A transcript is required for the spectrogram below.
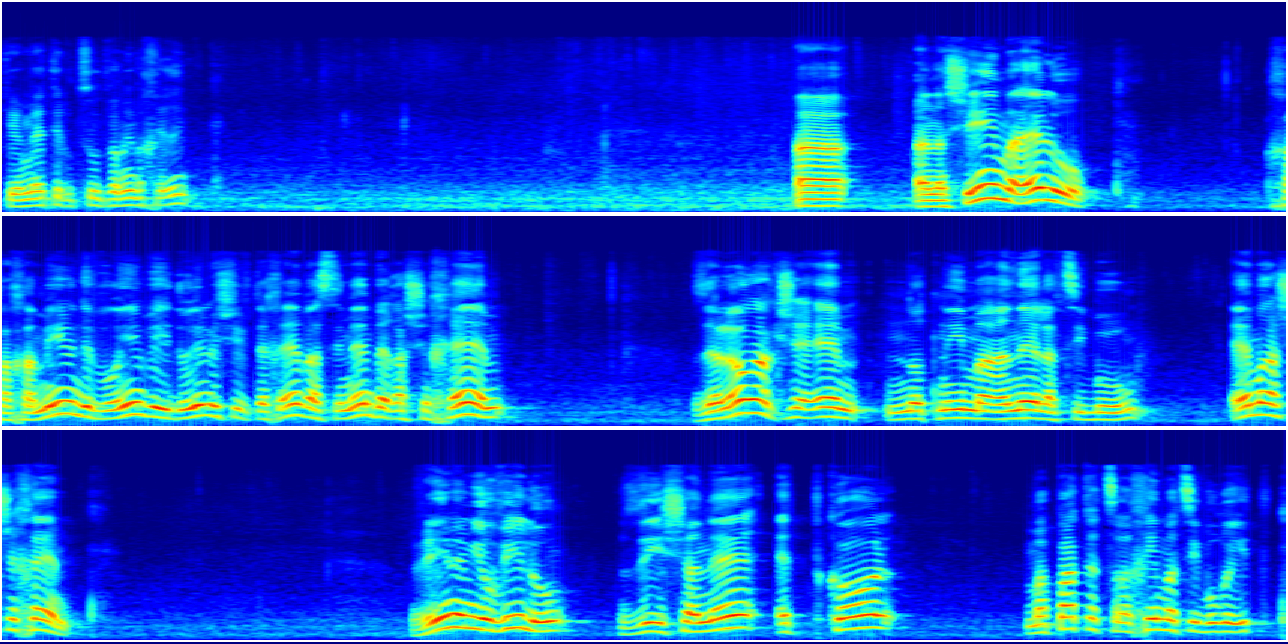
כי באמת ירצו דברים אחרים. האנשים האלו, חכמים, נבואים וידועים לשבטיכם ואשימם בראשיכם, זה לא רק שהם נותנים מענה לציבור, הם ראשיכם. ואם הם יובילו, זה ישנה את כל מפת הצרכים הציבורית,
